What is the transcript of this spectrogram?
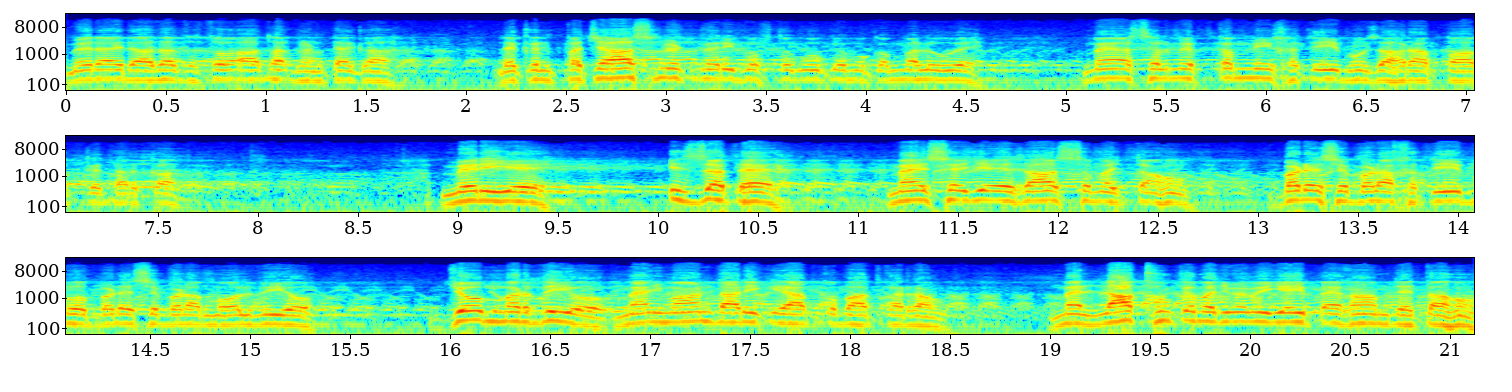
میرا ارادہ تھا تو آدھا گھنٹے کا، لیکن پچاس منٹ میری گفتگو کے مکمل ہوئے۔ میں اصل میں کمی خطیب ہوں زہرہ پاک کے در کا۔ میری یہ عزت ہے، میں اسے یہ اعزاز سمجھتا ہوں۔ بڑے سے بڑا خطیب ہو، بڑے سے بڑا مولوی ہو، جو مردی ہو، میں ایمانداری کی آپ کو بات کر رہا ہوں۔ میں لاکھوں کے مجمع میں یہی پیغام دیتا ہوں۔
